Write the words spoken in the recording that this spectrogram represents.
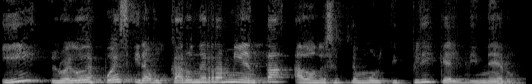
y luego después ir a buscar una herramienta a donde se te multiplique el dinero.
